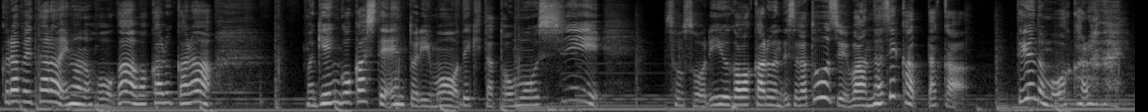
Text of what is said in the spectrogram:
比べたら今の方が分かるから、まあ、言語化してエントリーもできたと思うしそうそう理由が分かるんですが当時はなぜ買ったかっていうのも分からない。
